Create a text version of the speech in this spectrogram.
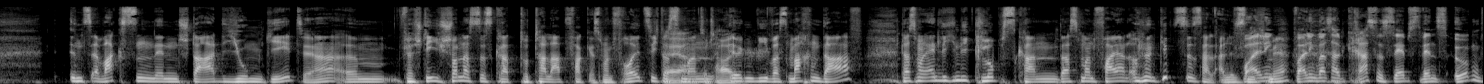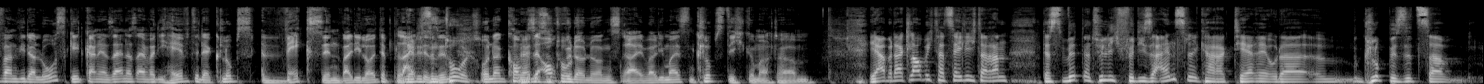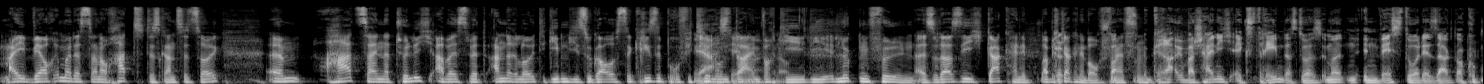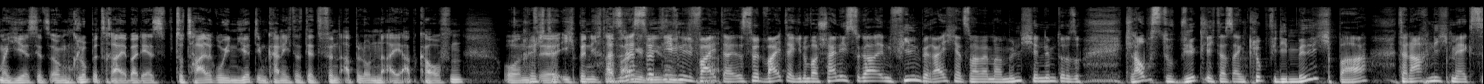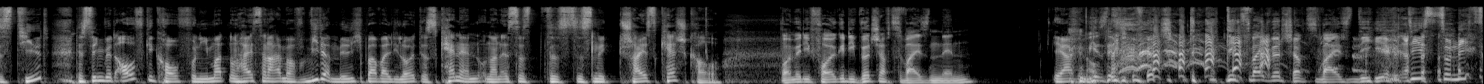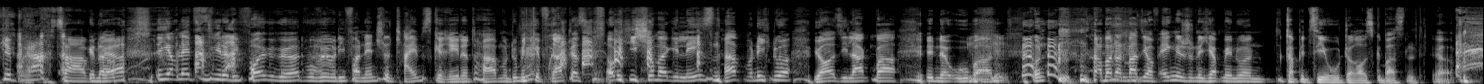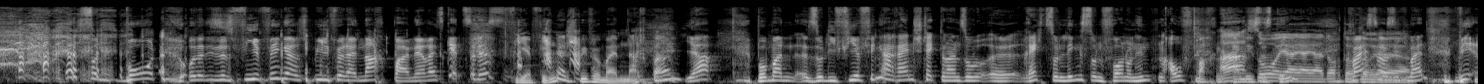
ins Erwachsenenstadium geht, ja, ähm, verstehe ich schon, dass das gerade total Abfuck ist. Man freut sich, dass Ja, ja, man total. irgendwie was machen darf, dass man endlich in die Clubs kann, dass man feiern und dann gibt's das halt alles Vor allen, nicht Dingen, mehr. vor allen Dingen, was halt krass ist, selbst wenn es irgendwann wieder losgeht, kann ja sein, dass einfach die Hälfte der Clubs weg sind, weil die Leute pleite die sind sind. tot. Und dann kommen Ja, sie auch tot. wieder nirgends rein, weil die meisten Clubs dicht gemacht haben. Ja, aber da glaube ich tatsächlich daran, das wird natürlich für diese Einzelcharaktere oder äh, Clubbesitzer, mei, wer auch immer das dann auch hat, das ganze Zeug, ähm, hart sein natürlich, aber es wird andere Leute geben, die sogar aus der Krise profitieren Ja, und da einfach genau. die, die Lücken füllen. Also da sehe ich gar keine, habe ich gar keine Bauchschmerzen. Wahrscheinlich extrem, dass du hast immer einen Investor, der sagt, oh guck mal, hier ist jetzt irgendein Clubbetreiber, der ist total ruiniert, dem kann ich das jetzt für einen Apfel und ein Ei abkaufen. Und äh, ich bin nicht drauf Also das wird angewiesen. definitiv weiter. Es wird weitergehen und wahrscheinlich sogar in vielen Bereichen jetzt mal, wenn man München nimmt oder so. Glaubst du wirklich, dass ein Club wie die Milchbar danach nicht mehr existiert? Das Ding wird aufgekauft von jemandem und heißt danach einfach wieder Milchbar, weil die Leute es kennen und dann ist das das, das eine scheiß Cash Cow. Wollen wir die Folge die Wirtschaftsweisen nennen? Ja, genau. Wir sind die, die zwei Wirtschaftsweisen, die hier Die es zu nichts gebracht haben. Genau. Ja? Ich habe letztens wieder die Folge gehört, wo wir über die Financial Times geredet haben und du mich gefragt hast, ob ich die schon mal gelesen habe und nicht nur, ja, sie lag mal in der U-Bahn. Aber dann war sie auf Englisch und ich habe mir nur einen Tapezierhut daraus gebastelt. Ja. So ein Boot oder dieses Vier-Fingerspiel für deinen Nachbarn. Ja, weißt, kennst du das? Vier Fingerspiel für meinen Nachbarn? Ja, wo man äh, so die vier Finger reinsteckt und dann so äh, rechts und links und vorne und hinten aufmachen kann. Ach so, Ding. ja, ja, ja, doch, doch, Weißt du, was ja, ich meine?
